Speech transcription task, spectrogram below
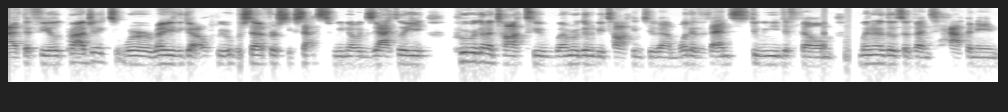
at the field project, we're ready to go. We're, set up for success. We know exactly who we're going to talk to, when we're going to be talking to them, what events do we need to film, when are those events happening,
